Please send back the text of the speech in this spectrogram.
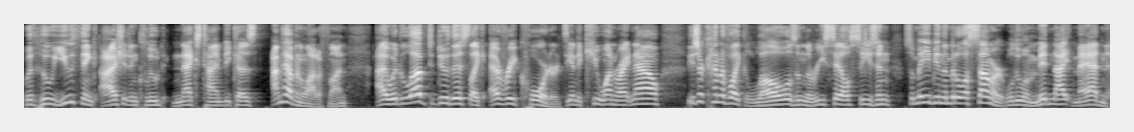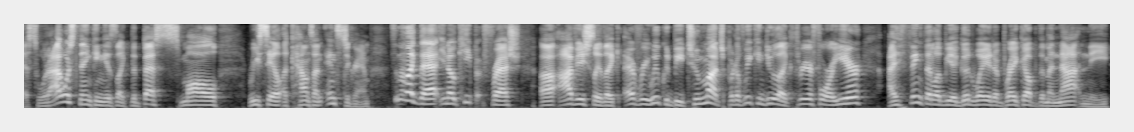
with who you think I should include next time because I'm having a lot of fun. I would love to do this like every quarter. It's the end of Q1 right now. These are kind of like lulls in the resale season. So maybe in the middle of summer, we'll do a midnight madness. What I was thinking is like the best small resale accounts on Instagram. Something like that, you know, keep it fresh. Uh, obviously, like every week would be too much, but if we can do like three or four a year, I think that'll be a good way to break up the monotony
